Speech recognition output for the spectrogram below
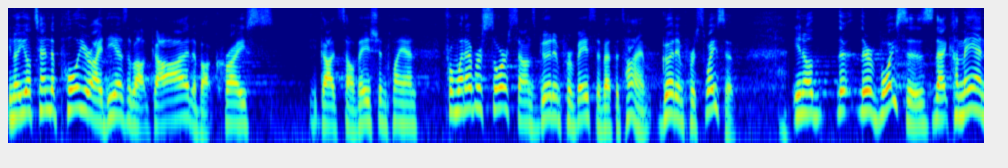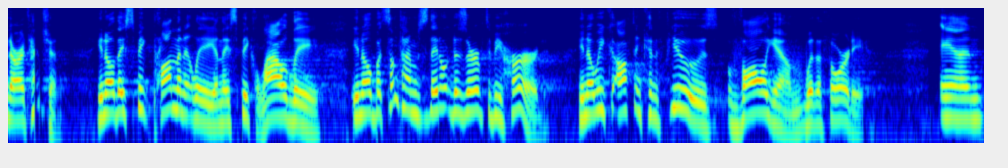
you know, you'll tend to pull your ideas about God, about Christ, God's salvation plan, from whatever source sounds good and pervasive at the time, good and persuasive. You know, they're, they're voices that command our attention. You know, they speak prominently and they speak loudly you know, but sometimes they don't deserve to be heard. You know, we often confuse volume with authority. And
